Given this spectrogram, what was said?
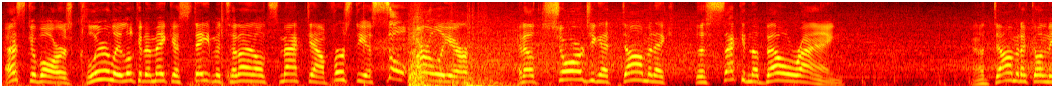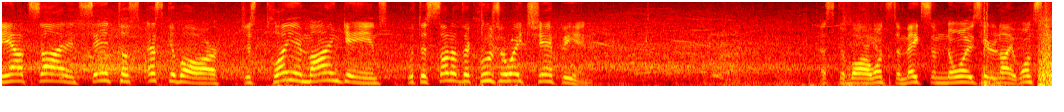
Escobar is clearly looking to make a statement tonight on SmackDown. First the assault earlier, and now charging at Dominic the second the bell rang. Now Dominic on the outside and Santos Escobar just playing mind games with the son of the Cruiserweight Champion. Escobar wants to make some noise here tonight, wants to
